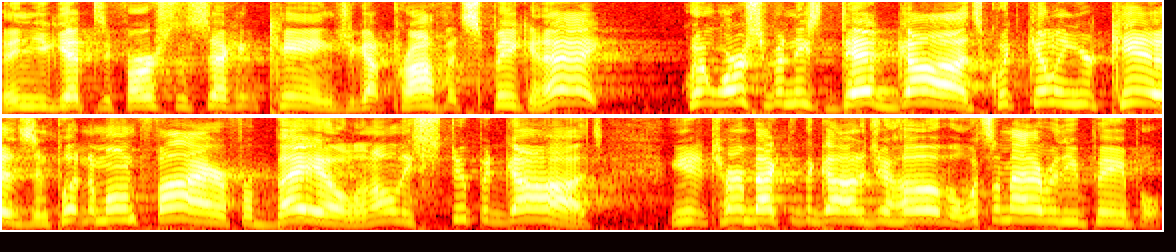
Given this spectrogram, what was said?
Then you get to 1st and 2nd Kings. You got prophets speaking, hey, quit worshiping these dead gods. Quit killing your kids and putting them on fire for Baal and all these stupid gods. You need to turn back to the God of Jehovah. What's the matter with you people?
